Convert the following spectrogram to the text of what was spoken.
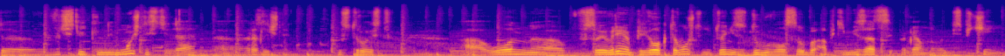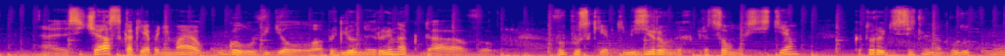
э, вычислительной мощности, да, э, различных устройств, он э, в свое время привел к тому, что никто не задумывался об оптимизации программного обеспечения. А сейчас, как я понимаю, Google увидел определенный рынок да, в, выпуске оптимизированных операционных систем, которые действительно будут ну,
